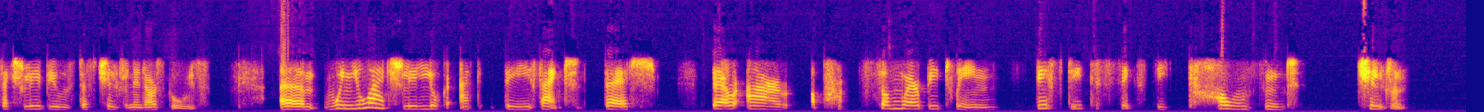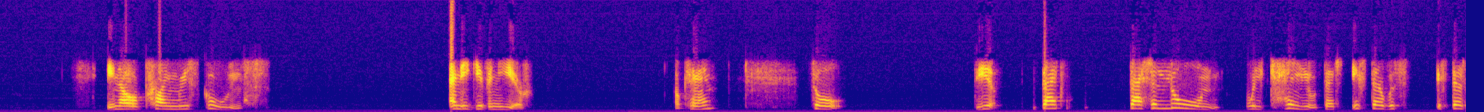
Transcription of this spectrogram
sexually abused as children in our schools. Um, when you actually look at the fact that there are somewhere between fifty to sixty thousand children in our primary schools any given year. Okay? So the that that alone will tell you that if there was if there's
